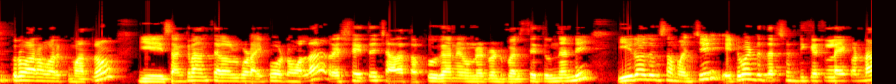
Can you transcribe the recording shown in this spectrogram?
శుక్రవారం వరకు మాత్రం ఈ సంక్రాంతి సెలవులు కూడా అయిపోవడం వల్ల రష్ అయితే చాలా తక్కువగానే ఉన్నటువంటి పరిస్థితి ఉందండి. ఈ రోజుకు సంబంధించి ఎటువంటి దర్శన టికెట్లు లేకుండా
